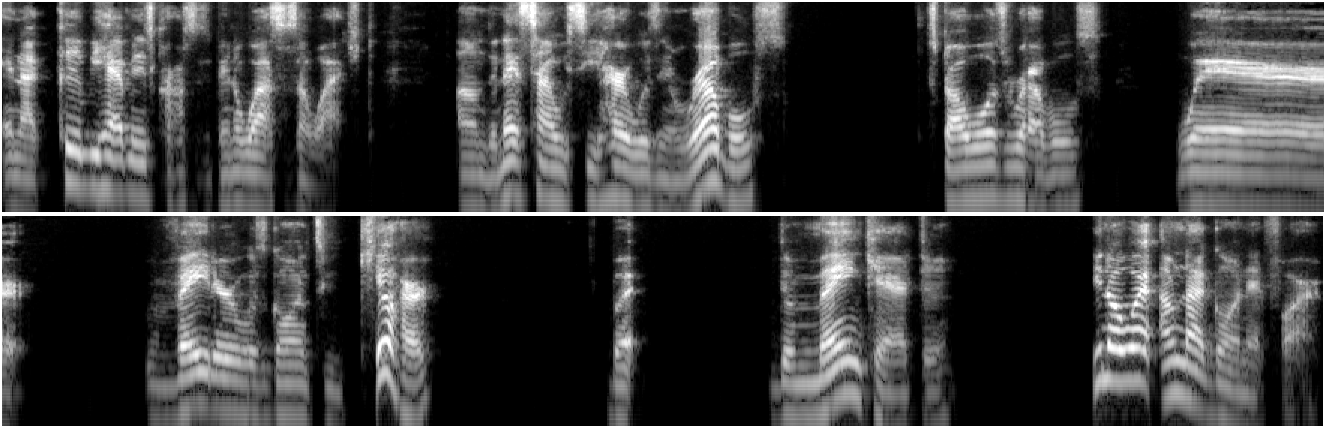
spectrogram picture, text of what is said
and I could be having this cross, it's been a while since I watched. Um, the next time we see her was in Rebels, Star Wars Rebels, where Vader was going to kill her, but the main character, you know what? I'm not going that far.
